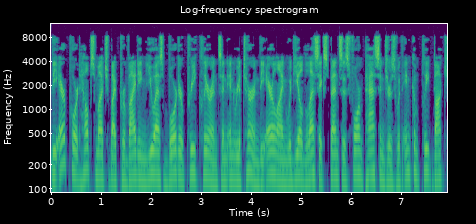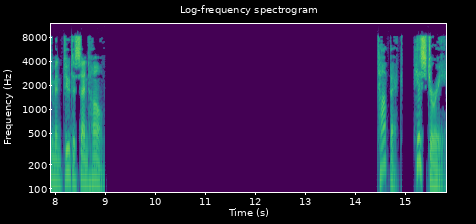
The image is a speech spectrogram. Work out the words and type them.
The airport helps much by providing U.S. border pre-clearance and in return the airline would yield less expenses form passengers with incomplete document due to send home. History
